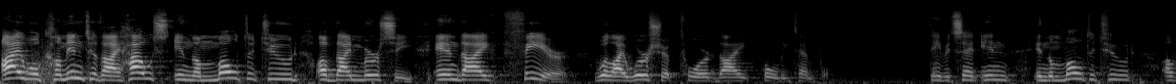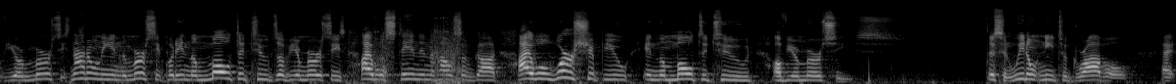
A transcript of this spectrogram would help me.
I will come into thy house in the multitude of thy mercy, and thy fear will I worship toward thy holy temple. David said, In, in the multitude of your mercies. Not only in the mercy, but in the multitudes of your mercies. I will stand in the house of God. I will worship you in the multitude of your mercies. Listen, we don't need to grovel at,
